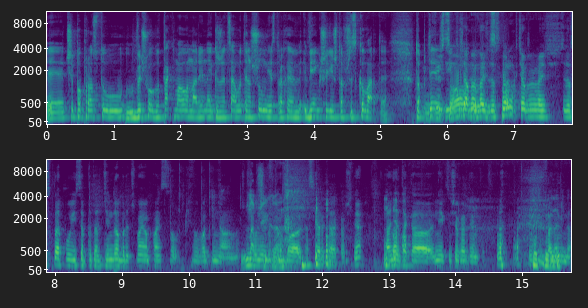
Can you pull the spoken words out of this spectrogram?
y, czy po prostu wyszło go tak mało na rynek, że cały ten szum jest trochę większy niż to wszystko warte. To ty... Chciałbym wejść, do sklepu, chciałbym wejść do sklepu i zapytać, dzień dobry, czy mają Państwo piwo waginalne? Na przykład. To była kasjerka jakaś, nie? A nie taka, nie ktoś ogarnięty. Fajna mina.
